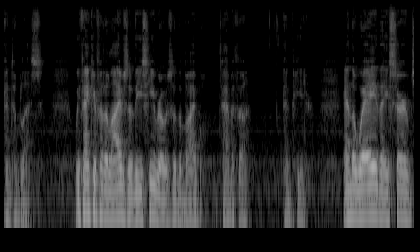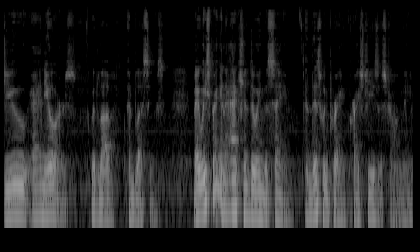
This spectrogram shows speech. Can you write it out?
and to bless. We thank you for the lives of these heroes of the Bible, Tabitha and Peter, and the way they served you and yours with love and blessings. May we spring into action doing the same. And this we pray in Christ Jesus' strong name.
